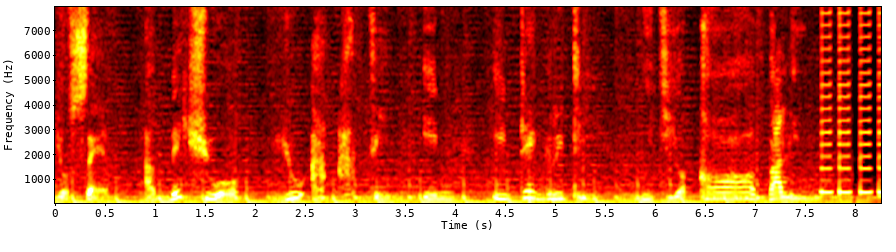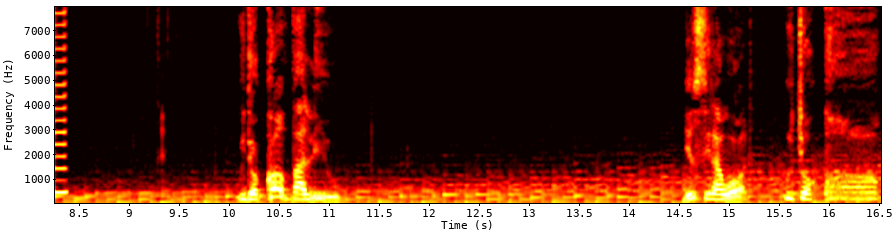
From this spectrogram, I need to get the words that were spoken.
yourself and make sure you are acting in integrity with your core value. With your core value, you see that word? With your core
